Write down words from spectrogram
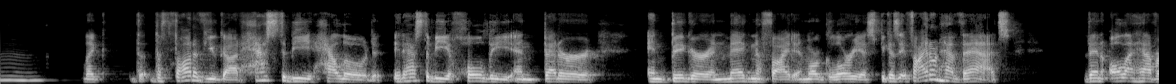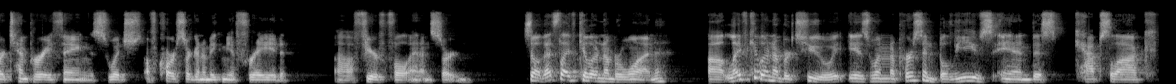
Mm. Like the, the thought of you, God, has to be hallowed. It has to be holy and better and bigger and magnified and more glorious. Because if I don't have that, then all I have are temporary things, which of course are going to make me afraid uh, fearful and uncertain. So that's life killer number one. Uh, life killer number two is when a person believes in this caps lock,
